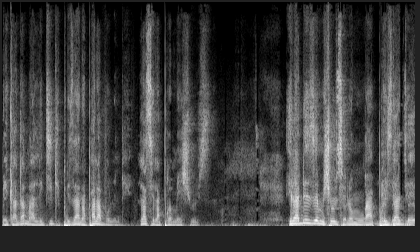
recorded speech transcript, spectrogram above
mais kagame alexi que président n'a pas la volonté. Là c'est la première chose et la deuxième chose selon mon gars président dit Mais,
